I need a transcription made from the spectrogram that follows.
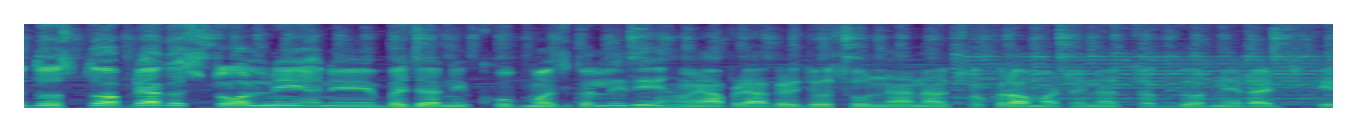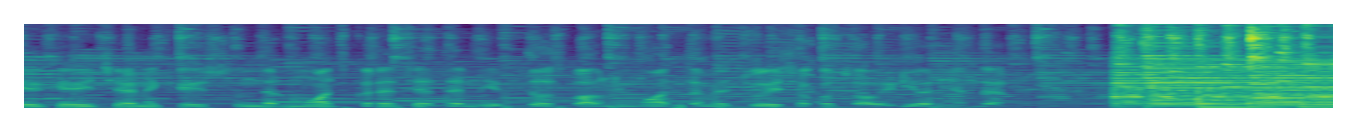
તો દોસ્તો, આપણે આગળ સ્ટોલની અને બજારની ખૂબ મોજ કરી લીધી. હવે આપણે આગળ જોશું નાના છોકરાઓ માટેના ચકદોરની રાઇડ્સ કેવી કેવી છે અને કેવી સુંદર મોજ કરે છે તે નિર્દોષ ભાવની મોજ તમે જોઈ શકો છો આ વિડીયોની અંદર.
